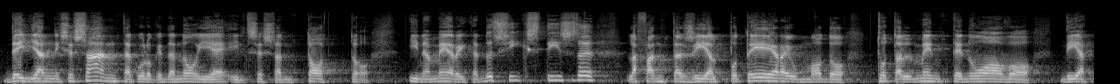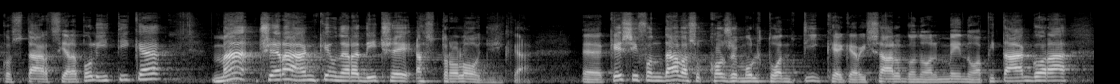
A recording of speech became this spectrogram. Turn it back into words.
degli anni 60, quello che da noi è il 68 in America the 60s, la fantasia al potere, un modo totalmente nuovo di accostarsi alla politica ma c'era anche una radice astrologica eh, che si fondava su cose molto antiche che risalgono almeno a Pitagora,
